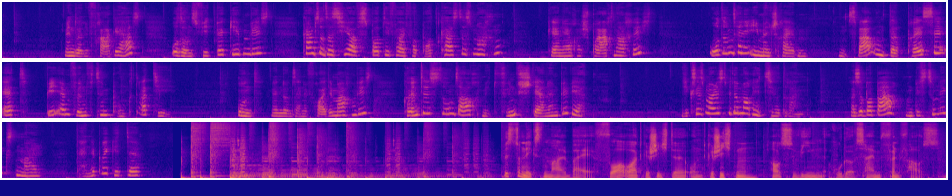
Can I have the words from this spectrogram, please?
Wenn du eine Frage hast oder uns Feedback geben willst, kannst du das hier auf Spotify für Podcasters machen, gerne auch als Sprachnachricht oder uns eine E-Mail schreiben. Und zwar unter presse.bm15.at. Und wenn du uns eine Freude machen willst, könntest du uns auch mit 5 Sternen bewerten. Nächstes Mal ist wieder Maurizio dran. Also Baba und bis zum nächsten Mal. Deine Brigitte. Bis zum nächsten Mal bei Vorortgeschichte und Geschichten aus Wien Rudolfsheim 5 Haus.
